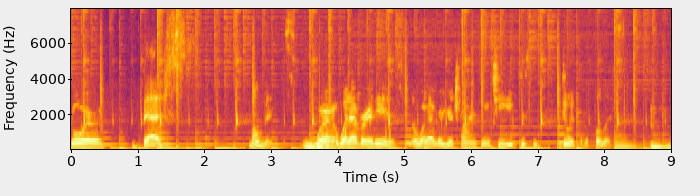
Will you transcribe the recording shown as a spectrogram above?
your best moments, Mm-hmm. where whatever it is or whatever you're trying to achieve, just do it to the fullest. hmm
